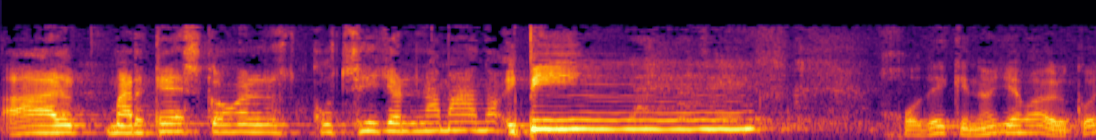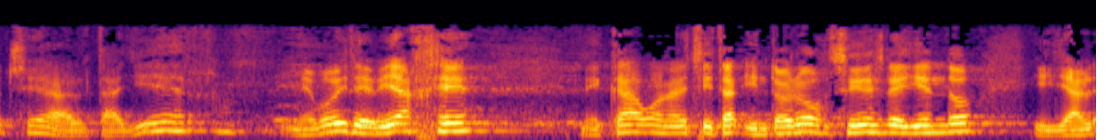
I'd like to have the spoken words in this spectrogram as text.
al marqués con el cuchillo en la mano y ¡ping! Joder, que no he llevado el coche al taller, me voy de viaje, me cago en la leche y tal. Y entonces luego sigues leyendo y ya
